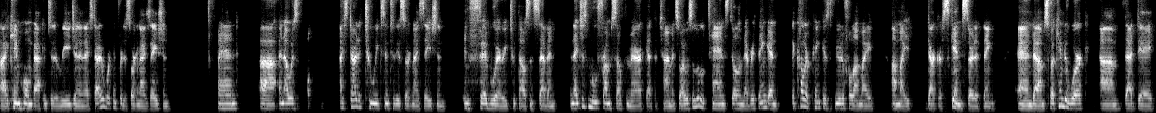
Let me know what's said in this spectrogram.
I came home back into the region and i started working for this organization. And uh, and i was i started two weeks into this organization in february 2007 and i just moved from south america at the time. And so i was a little tan still and everything. And the color pink is beautiful on my on my darker skin sort of thing. And um, so i came to work um, that day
